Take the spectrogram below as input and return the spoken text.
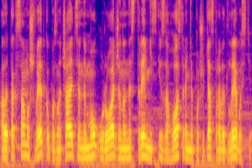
але так само швидко позначається немов уроджена нестримність і загострення почуття справедливості.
